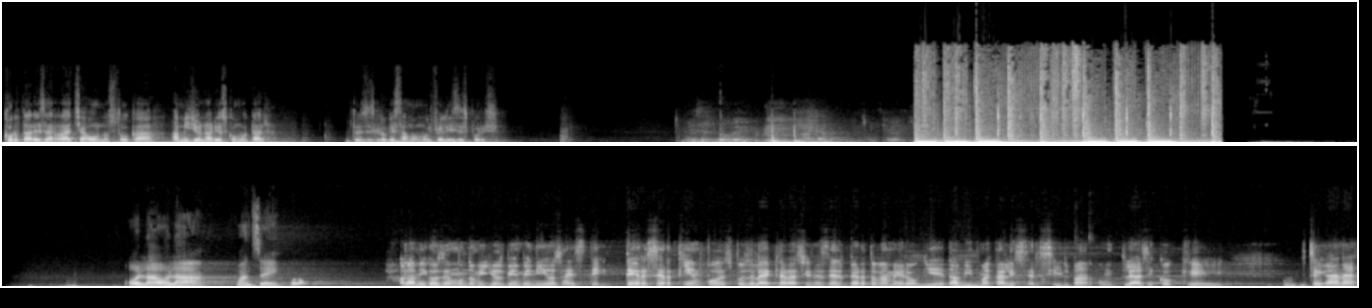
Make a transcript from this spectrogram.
cortar esa racha o nos toca a millonarios como tal. Entonces creo que estamos muy felices por eso. Hola, hola, Juanse. Hola amigos de Mundo Millos, bienvenidos a este tercer tiempo después de las declaraciones de Alberto Gamero y de David McAllister Silva, un clásico que se gana,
